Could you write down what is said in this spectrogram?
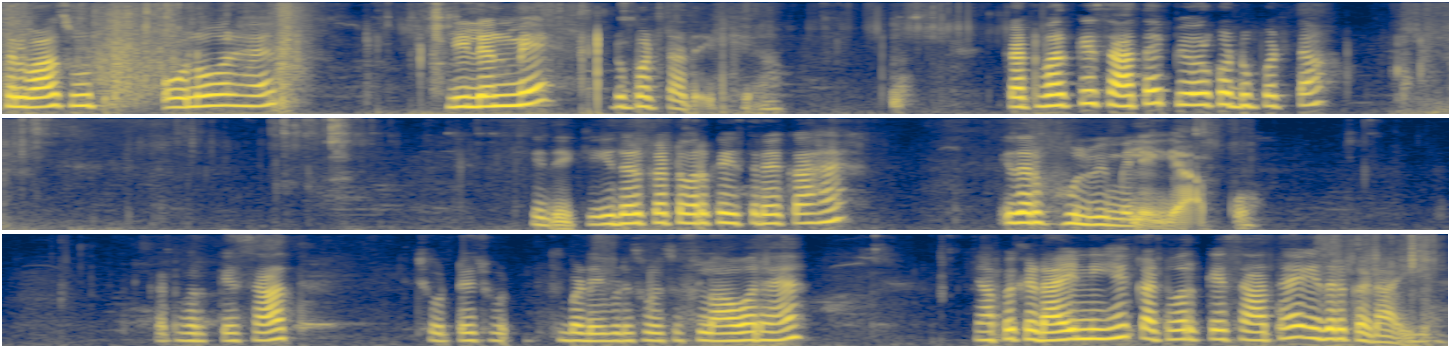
सलवार सूट ऑल ओवर है। लीलन में दुपट्टा देखिए आप। कटवर्क के साथ है प्योर का दुपट्टा। ये देखिए, इधर कटवर्क इस तरह का है। इधर फूल भी मिलेंगे आपको। कटवर्क के साथ छोटे छोटे बड़े बड़े थोड़े से फ्लावर हैं। यहाँ पे कढ़ाई नहीं है कटवर्क के साथ है, इधर कढ़ाई है।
